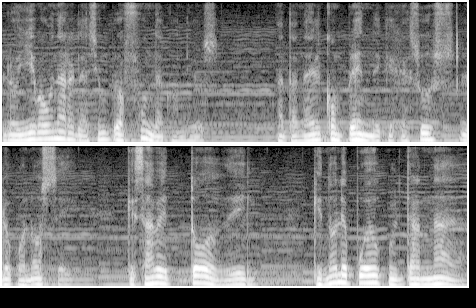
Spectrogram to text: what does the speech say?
lo lleva a una relación profunda con Dios. Natanael comprende que Jesús lo conoce, que sabe todo de él, que no le puede ocultar nada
